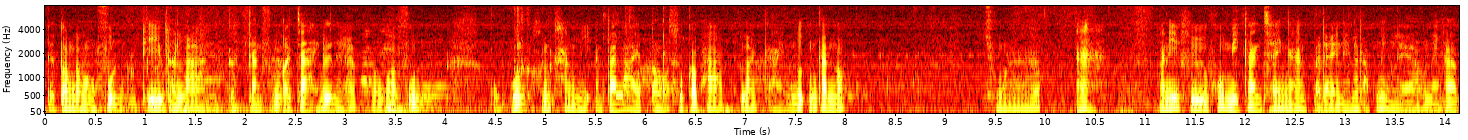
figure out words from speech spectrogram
แต่ต้องระวังฝุ่นที่อยู่ด้านล่างเกิดการฟุ้งกระจายด้วยนะครับ เพราะว่าฝุ่นผงปูนก็ค่อนข้างมีอันตรายต่อสุขภาพร่างกายมนุษย์เหมือนกันเนาะชวบอะอันนี้คือผมมีการใช้งานไปได้ในระดับหนึ่งแล้วนะครับ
